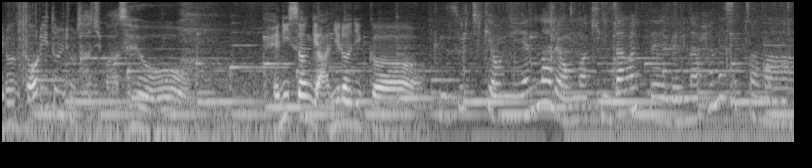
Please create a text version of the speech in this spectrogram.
이런 떨이들 좀 사지 마세요. 괜히 싼 게 아니라니까. 그 솔직히 언니 옛날에 엄마 김장할 때 맨날 화냈었잖아.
